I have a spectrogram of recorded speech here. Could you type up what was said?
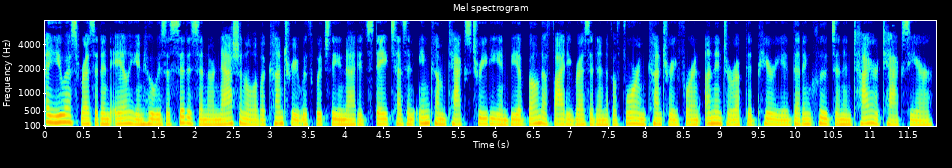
A U.S. resident alien who is a citizen or national of a country with which the United States has an income tax treaty and be a bona fide resident of a foreign country for an uninterrupted period that includes an entire tax year,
